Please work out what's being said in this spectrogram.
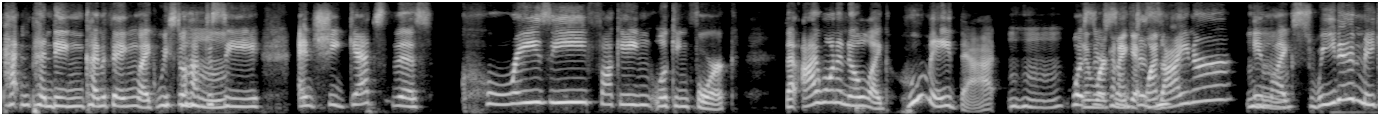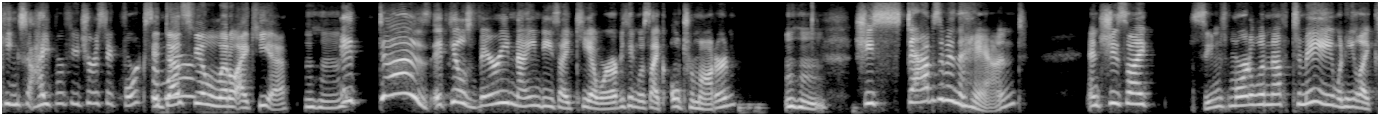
Patent pending kind of thing. Like we still have to Mhm. see. And she gets this crazy fucking looking fork that I want to know like who made that? Mhm. Was and there where can I some get one? Designer in like Sweden making hyper futuristic forks? It does feel a little IKEA. Mhm. It does. It feels very 90s IKEA where everything was like ultra modern. Mhm. She stabs him in the hand and she's like, seems mortal enough to me when he like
